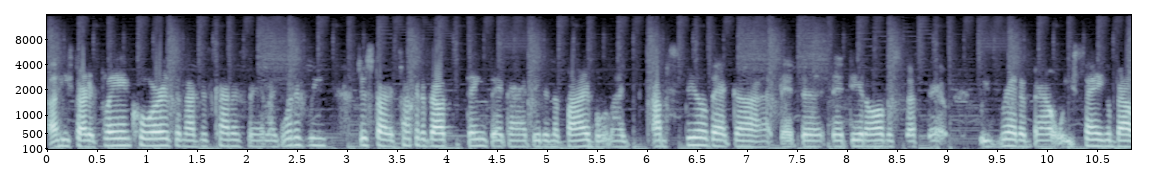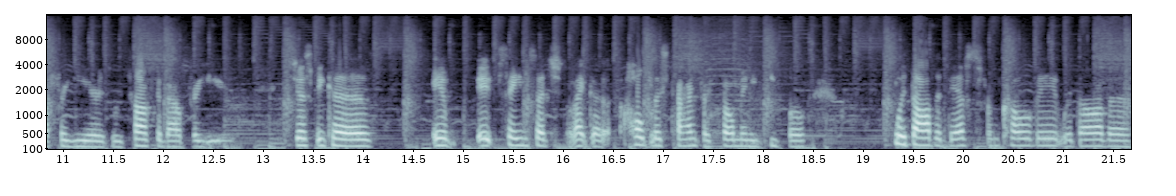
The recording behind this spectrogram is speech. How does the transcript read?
uh, he started playing chords, and I just kind of said, like, what if we just started talking about the things that God did in the Bible? Like, I'm still that God that, the, that did all the stuff that we read about, we sang about for years, we talked about for years, just because it it seemed such like a hopeless time for so many people with all the deaths from COVID, with all the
